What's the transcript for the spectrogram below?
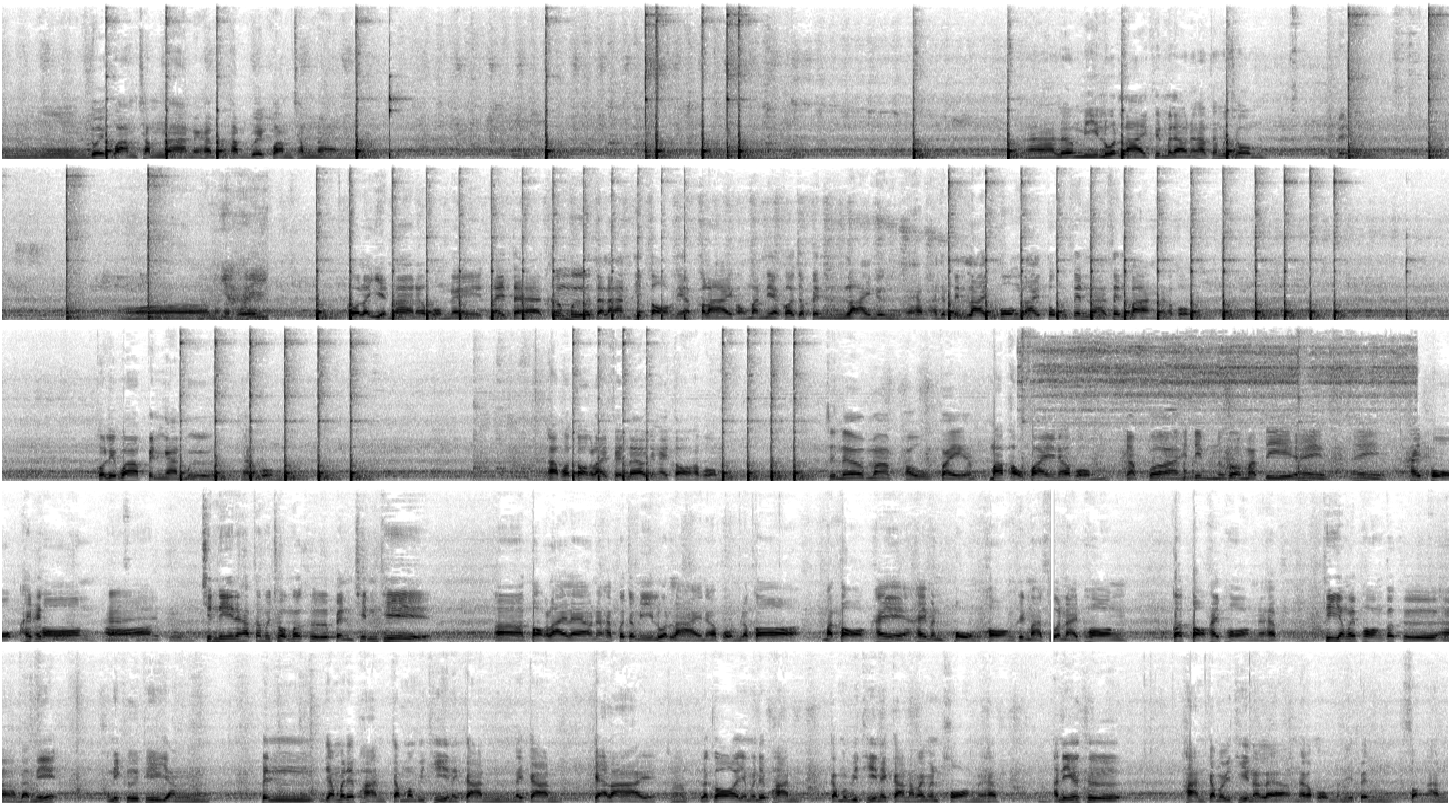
อืมด้วยความชำนาญนะครับทำด้วยความชำนาญอ่า เริ่มมีลวดลายขึ้นมาแล้วนะครับท่านผู้ชมอ๋อนะครับผมก็ละเอียดมากนะครับผมในในแต่เครื่องมือแต่ละอันที่ตอกเนี่ยปลายของมันเนี่ยก็จะเป็นลายหนึ่งนะครับ อาจจะเป็นลายโค้งลายตรงเส้นหนาเส้นบางนะครับผมก็เรียกว่าเป็นงานมือนะครับผม อ่าพอตอกลายเสร็จแล้วยังไงต่อครับผม เสร็จแล้วมาเผาไฟครับมาเผาไฟนะครับผม ครับก็ให้นิ่มแล้วก็มาตีให้ให้ ให้โผให้พองอ๋อให้โป่งชิ้นนี้นะครับท่านผู้ชมก็คือเป็นชิ้นที่เอ่อตอกลายแล้วนะครับ ก็จะมีลวดลายนะครับผมแล้วก็มาตอกให้ให้มันโป่งพองขึ้นมาส่วนไหนพอง ก็ตอกให้พองนะครับ ที่ยังไม่พองก็คืออ่าแบบนี้ อันนี้คือที่ยังเป็นยังไม่ได้ผ่านกรรมวิธีในการในการ แกะลาย ครับ แล้วก็ยังไม่ได้ผ่านกรรมวิธีในการทำให้มันพองนะครับ อันนี้ก็คือผ่านกรรมวิธีนั้นแล้วนะครับผม อันนี้เป็น 2 อัน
